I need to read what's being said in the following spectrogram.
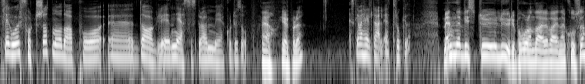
Så jeg går fortsatt nå da på eh, daglig nesespray med kortison. Ja, Hjelper det? Jeg skal være helt ærlig, jeg tror ikke det. Men hvis du lurer på hvordan det er å være i narkose,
